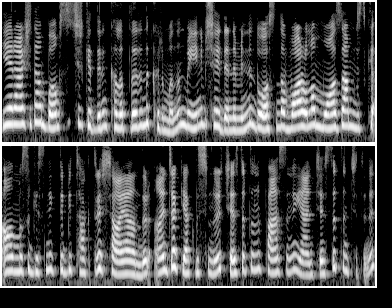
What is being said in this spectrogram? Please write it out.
Hiyerarşiden bağımsız şirketlerin kalıplarını kırmanın ve yeni bir şey denemenin doğasında var olan muazzam riski alması kesinlikle bir takdire şayandır. Ancak yaklaşımları Chesterton'ın fensini yani Chesterton çitini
